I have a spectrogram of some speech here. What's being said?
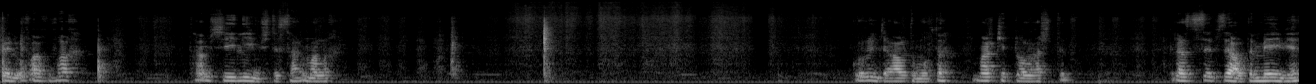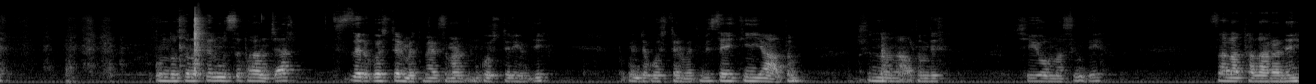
Şöyle ufak ufak. Tam şeyliyim işte sarmalık. Görünce aldım orada. Market dolaştım. Biraz sebze aldım, meyve. Ondan sonra kırmızı pancar. Sizlere göstermedim. Her zaman dedim göstereyim diye. Bugün de göstermedim. Bir zeytinyağı aldım. Şundan aldım bir şey olmasın diye. Salatalara ne?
